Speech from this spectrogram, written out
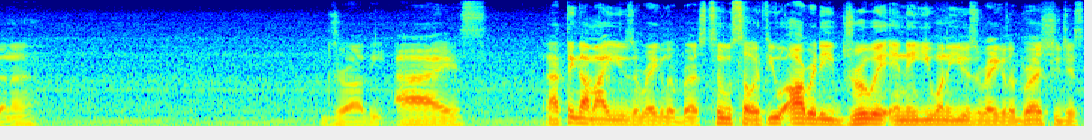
Gonna draw the eyes. And I think I might use a regular brush too. So if you already drew it and then you want to use a regular brush, you just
